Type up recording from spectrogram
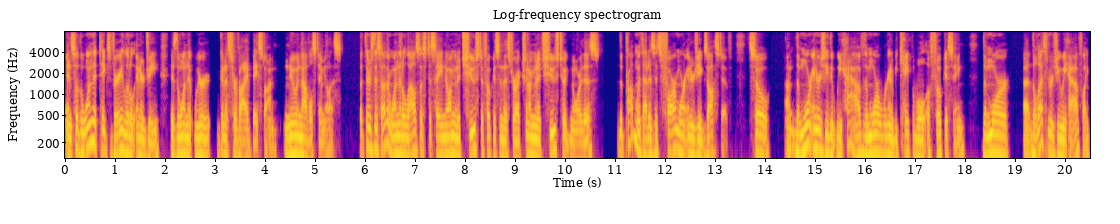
And so the one that takes very little energy is the one that we're going to survive based on new and novel stimulus. But there's this other one that allows us to say, no, I'm going to choose to focus in this direction. I'm going to choose to ignore this. The problem with that is it's far more energy exhaustive. So um, the more energy that we have, the more we're going to be capable of focusing, the more uh, the less energy we have, like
